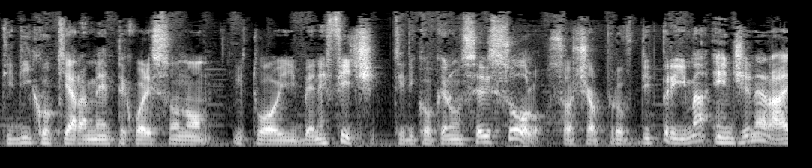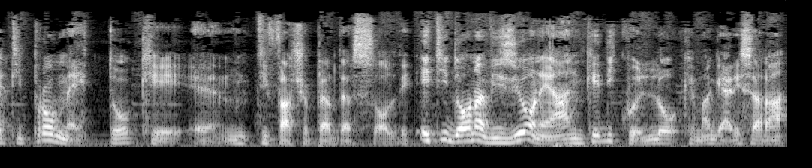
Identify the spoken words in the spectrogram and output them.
Ti dico chiaramente quali sono i tuoi benefici. Ti dico che non sei solo, so social proof di prima e in generale ti prometto che eh, non ti faccio perdere soldi e ti do una visione anche di quello che magari sarà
